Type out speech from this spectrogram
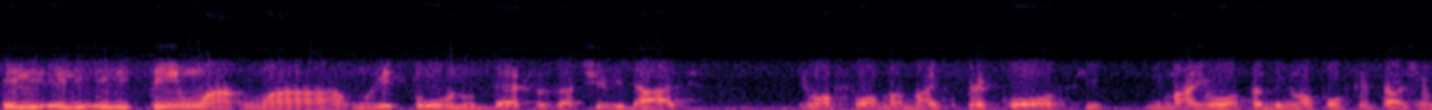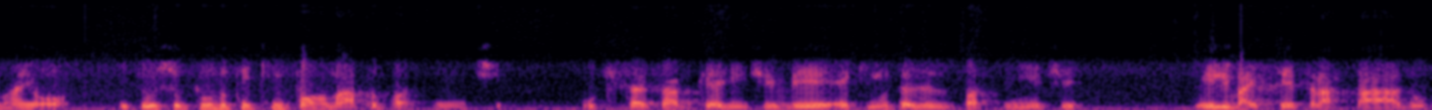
ele, ele, ele tem uma, uma, um retorno dessas atividades de uma forma mais precoce e maior, também numa porcentagem maior. Então isso tudo tem que informar para o paciente. O que você sabe que a gente vê é que muitas vezes o paciente ele vai ser tratado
